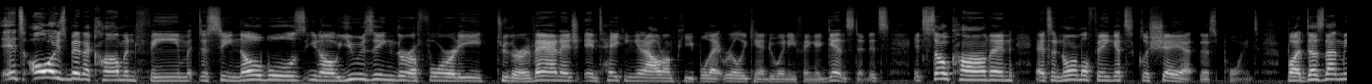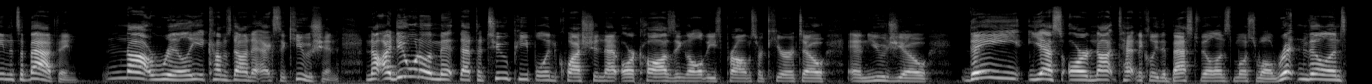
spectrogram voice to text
It's always been a common theme to see nobles, you know, using their authority to their advantage and taking it out on people that really can't do anything against it. It's it's so common, it's a normal thing, it's cliche at this point. But does that mean it's a bad thing? Not really, it comes down to execution. Now, I do want to admit that the two people in question that are causing all these problems for Kirito and Eugeo they, yes, are not technically the best villains, most well-written villains,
